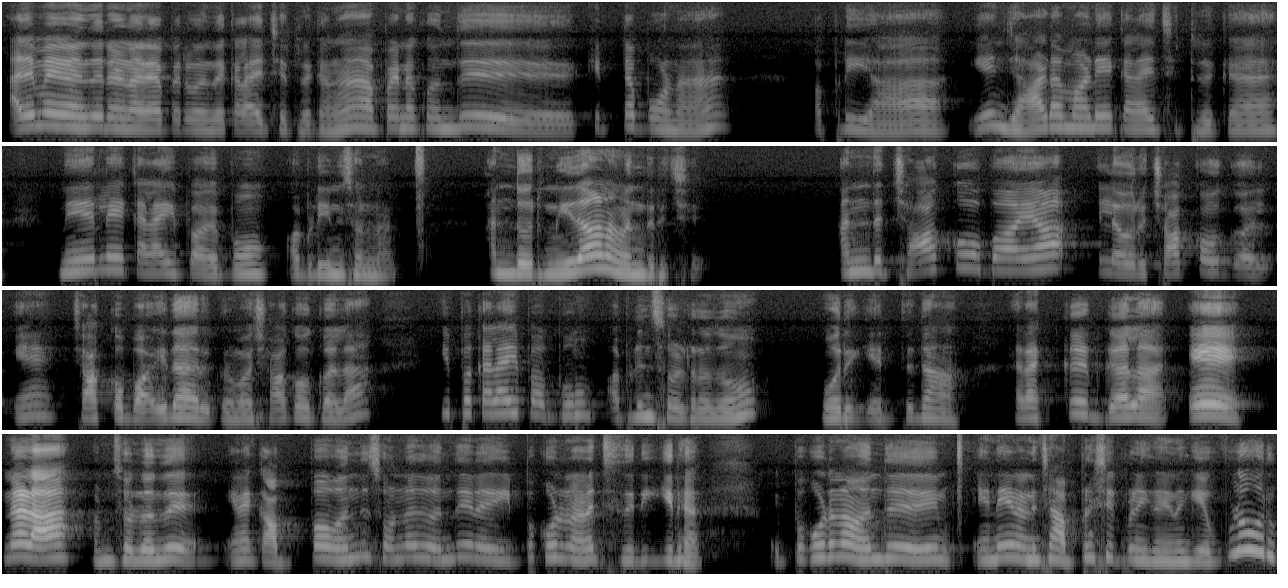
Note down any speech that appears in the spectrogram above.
அதேமாதிரி வந்து நான் நிறையா பேர் வந்து கலாய்ச்சிட்டு இருக்காங்க. அப்போ எனக்கு வந்து கிட்ட போனேன். அப்படியா? ஏன் ஜாட மாடியே கலாய்ச்சிட்டு இருக்க? நேர்லேயே கலாய்ப்பா வைப்போம் அப்படின்னு சொன்னேன். அந்த ஒரு நிதானம் வந்துருச்சு. அந்த சாக்கோபாயா இல்லை ஒரு சாக்கோ கேர்ள் ஏன் சாக்கோ பாய் தான் இருக்கணுமா சாக்கோ கேர்ளா இப்போ கலாய் பார்ப்போம் அப்படின்னு சொல்கிறதும் ஒரு கெத்து தான். ரக்கட் கேர்ளா ஏ என்னடா? அப்படின்னு சொன்னது எனக்கு அப்போ வந்து சொன்னது வந்து எனக்கு இப்போ கூட நினச்சி சிரிக்கிறேன். இப்போ கூட நான் வந்து என்னைய நினச்சி அப்ரிஷியேட் பண்ணிக்கிறேன். எனக்கு எவ்வளோ ஒரு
